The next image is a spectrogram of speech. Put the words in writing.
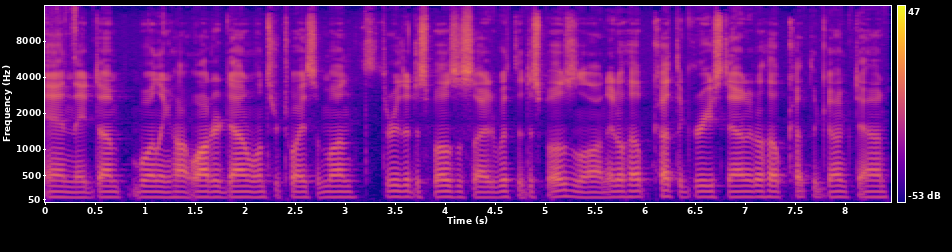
and they dump boiling hot water down once or twice a month through the disposal side with the disposal on, it'll help cut the grease down, it'll help cut the gunk down.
